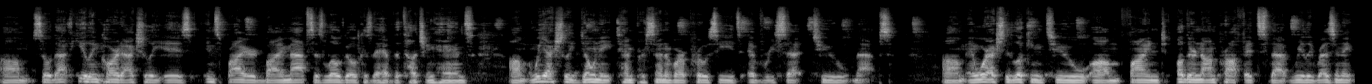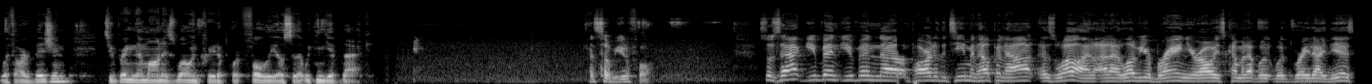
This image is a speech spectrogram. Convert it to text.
Um, so that healing card actually is inspired by Maps' logo because they have the touching hands. Um, we actually donate 10% of our proceeds every set to Maps. Um, and we're actually looking to um, find other nonprofits that really resonate with our vision to bring them on as well and create a portfolio so that we can give back. That's so beautiful. So Zach, you've been you've been uh, part of the team and helping out as well, and, and, I love your brain. You're always coming up with, with great ideas.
